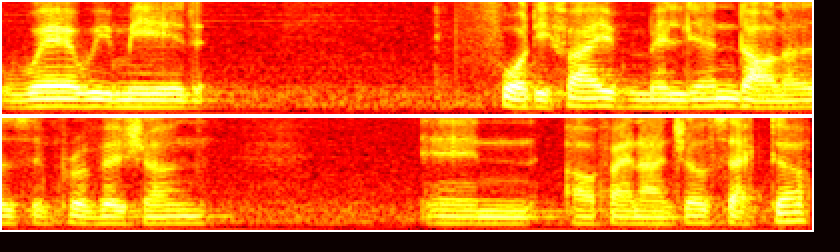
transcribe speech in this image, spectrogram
where we made $45 million in provision in our financial sector.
